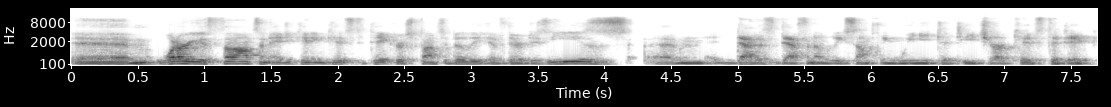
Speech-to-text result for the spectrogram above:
Um, what are your thoughts on educating kids to take responsibility of their disease? Um, that is definitely something we need to teach our kids to take,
